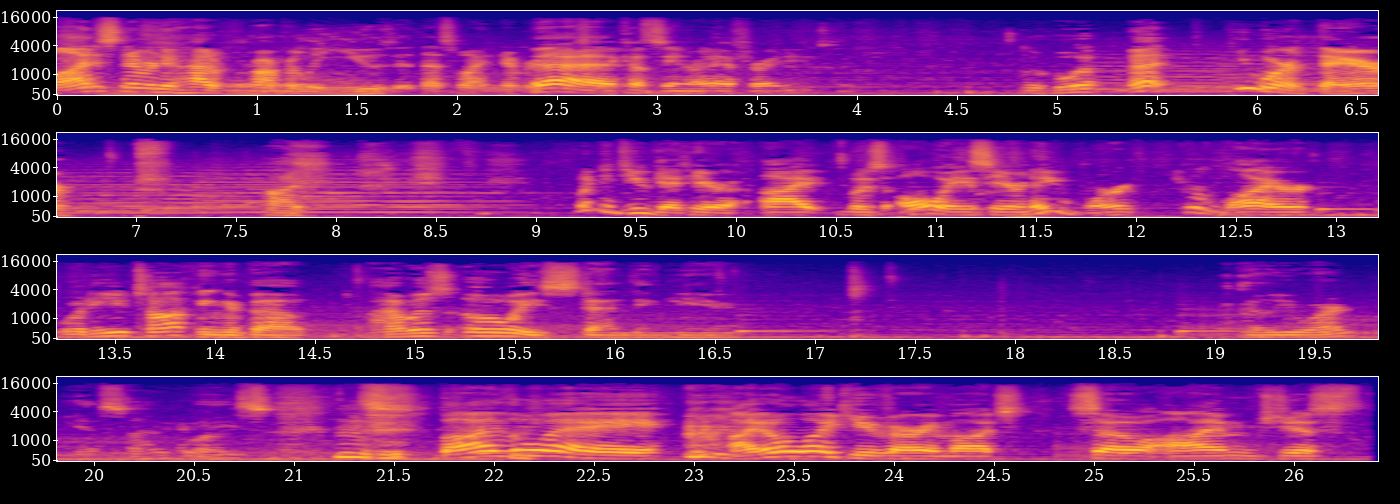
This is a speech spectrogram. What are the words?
Well, I just never knew how to properly use it. That's why I never. Yeah, used it. cutscene right after I use it. What? But you weren't there. I, When did you get here? I was always here. No, you weren't. You're a liar. what are you talking about? I was always standing here. No, you weren't? Yes, I was. By the way, I don't like you very much, so I'm just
